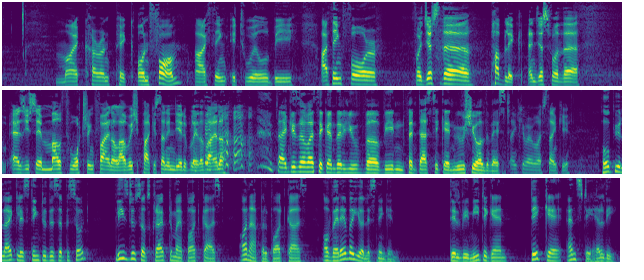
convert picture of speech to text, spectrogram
My current pick on form, I think it will be. I think for for just the public and just for the as you say, mouth-watering final. I wish Pakistan India to play the final. Thank you so much, Sikandar. You've uh, been fantastic, and we wish you all the best. Thank you very much. Thank you. Hope you like listening to this episode. Please do subscribe to my podcast on Apple Podcast or wherever you're listening in. Till we meet again, take care and stay healthy.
